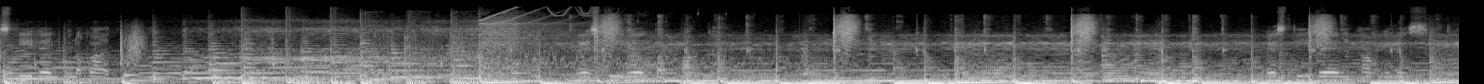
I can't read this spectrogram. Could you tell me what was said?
STL Bulacan. STL Pampanga. STL Angeles City.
